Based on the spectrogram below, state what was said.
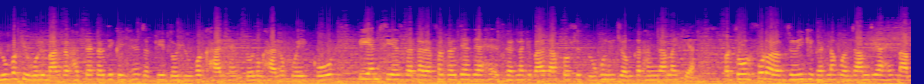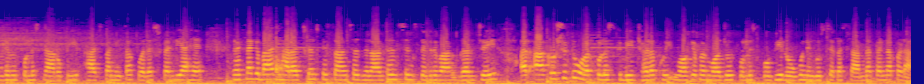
युवक की गोली मारकर हत्या कर दी गई है, जबकि दो युवक घायल हैं। दोनों घायलों को एक को पीएमसीएच घटना रेफर कर दिया गया है। इस घटना के बाद आक्रोशित लोगों ने जमकर हंगामा किया और तोड़फोड़ और अगजनी की घटना को अंजाम दिया है। मामले में पुलिस ने आरोपी भाजपा नेता को अरेस्ट कर लिया है। घटना के बाद महाराजगंज के सांसद जनार्दन सिंह सिग्रीवाल, गरजे और आक्रोशितों और पुलिस के बीच झड़प हुई। मौके पर मौजूद पुलिस को भी लोगों ने गुस्से का सामना करना पड़ा।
